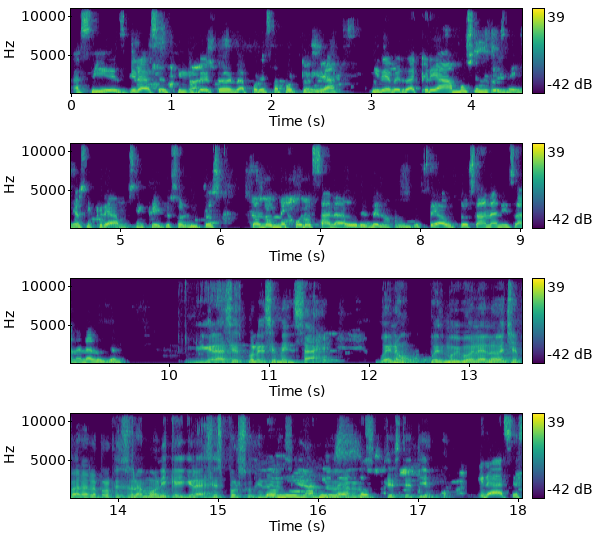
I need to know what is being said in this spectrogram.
Así es, gracias Gilberto, de verdad, por esta oportunidad y de verdad creamos en los niños y creamos en que ellos solitos son los mejores sanadores del mundo, se autosanan y sanan a los demás. Gracias por ese mensaje. Bueno, pues muy buena noche para la profesora Mónica y gracias por su generosidad de este tiempo. Gracias.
